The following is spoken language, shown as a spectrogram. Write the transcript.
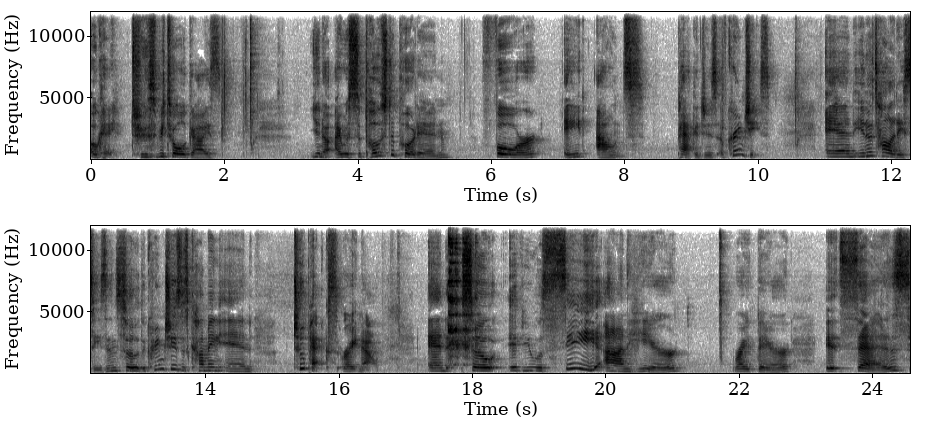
Okay, truth be told, guys, you know, I was supposed to put in four eight ounce packages of cream cheese. And you know, it's holiday season, so the cream cheese is coming in two packs right now. And so if you will see on here, right there, it says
